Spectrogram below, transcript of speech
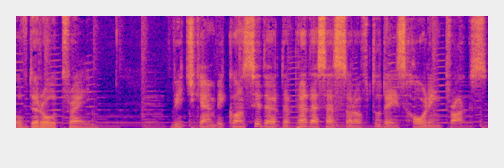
of the road train, which can be considered the predecessor of today's hauling trucks.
